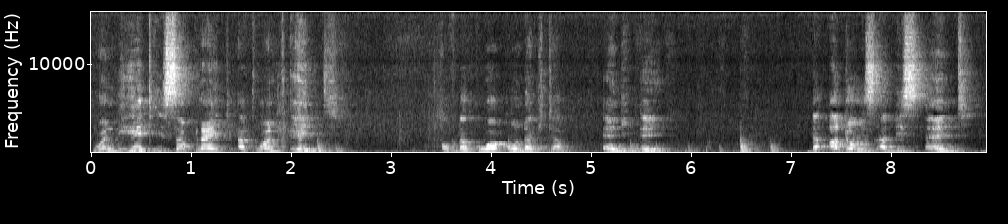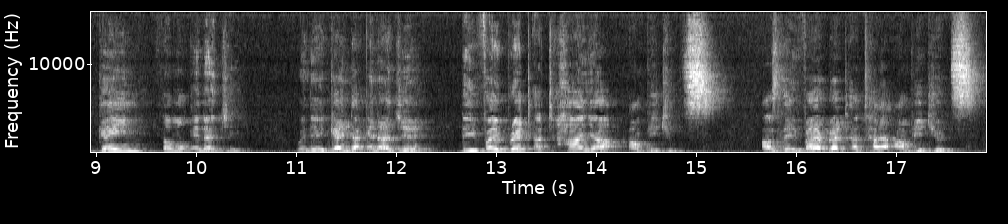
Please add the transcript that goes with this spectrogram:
when heat is supplied at one end of the poor conductor, end A, the atoms at this end gain thermal energy. When they gain the energy, they vibrate at higher amplitudes. As they vibrate at higher amplitudes,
